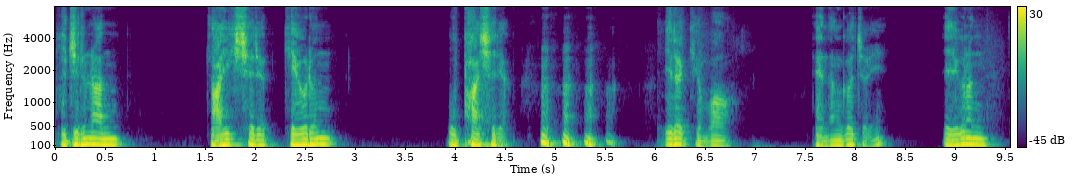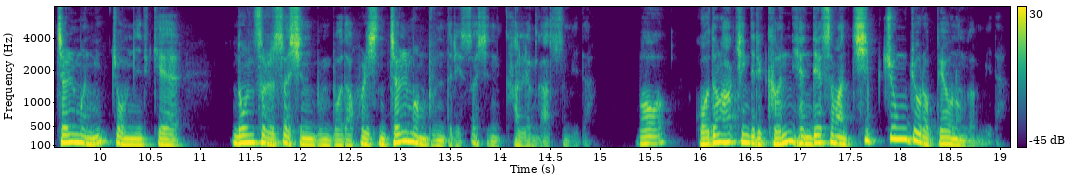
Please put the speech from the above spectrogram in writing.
부지런한 좌익 세력 게으른 우파 세력 이렇게 뭐 되는 거죠. 예, 이거는 젊은 좀 이렇게 논술을 쓰신 분보다 훨씬 젊은 분들이 쓰신 관련 같습니다. 뭐 고등학생들이 근현대사만 집중적으로 배우는 겁니다.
